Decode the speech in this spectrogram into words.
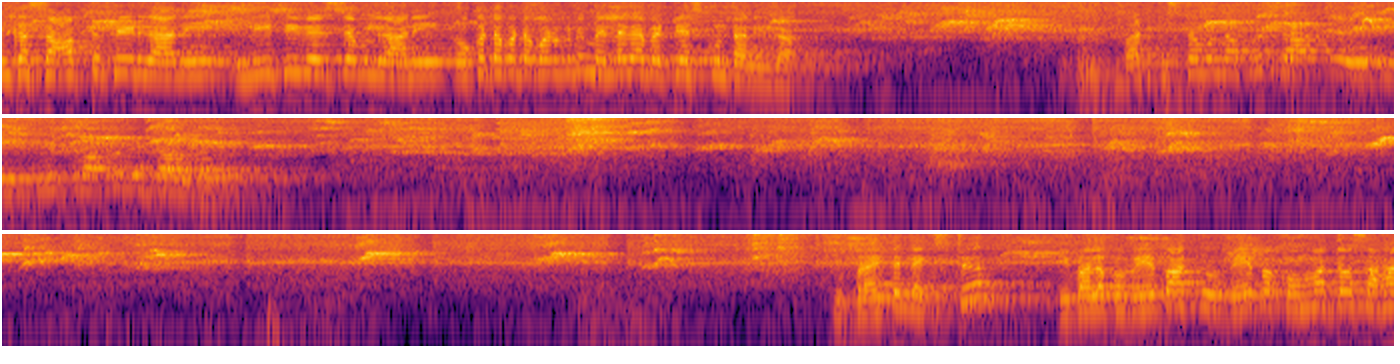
ఇంకా సాఫ్ట్ ఫీడ్ కానీ లీఫీ వెజిటబుల్ కానీ ఒకటొకటి ఒకటి మెల్లగా పెట్టేసుకుంటాను ఇంకా. వాటికి ఇష్టం ఉన్నప్పుడు సాఫ్ట్ సీడ్స్ మాత్రం తింటా ఉంటాయి. ఇప్పుడైతే నెక్స్ట్ ఇవాళ ఒక వేపాకు వేప కొమ్మతో సహా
